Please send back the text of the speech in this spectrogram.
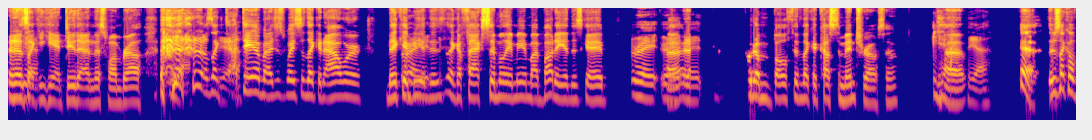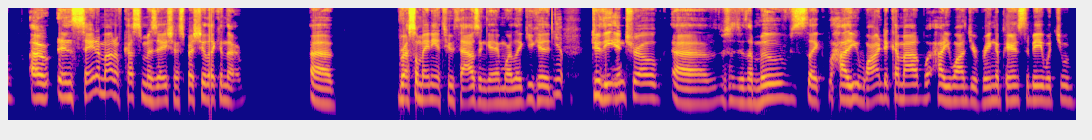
And it's like, "You can't do that in this one, bro." Yeah. I was like, Yeah. "God damn! I just wasted like an hour making me in this like a facsimile of me and my buddy in this game. Right, right, Uh, right. Put them both in like a custom intro." So Yeah, uh, yeah. yeah, there's like a, a an insane amount of customization, especially like in the uh WrestleMania 2000 game where like you could Yep. do the intro, uh the moves, like how you wanted to come out, how you wanted your ring appearance to be, what you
